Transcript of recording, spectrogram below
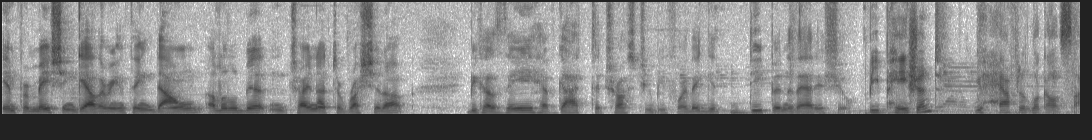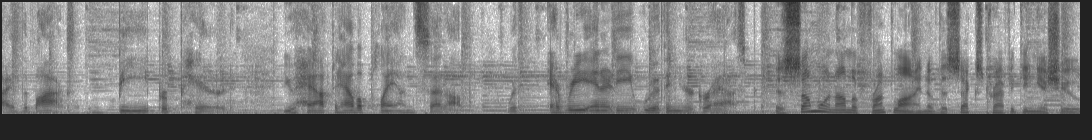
information gathering thing down a little bit and try not to rush it up because they have got to trust you before they get deep into that issue. Be patient. You have to look outside the box. Be prepared. You have to have a plan set up with every entity within your grasp. As someone on the front line of the sex trafficking issue,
